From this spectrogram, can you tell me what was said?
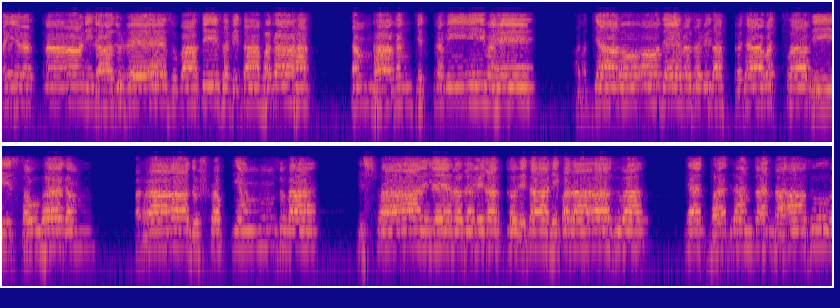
सयिरत्नानि राजुषे सुपाति सविता भगाः। तम् भागम् चित्रमीमहे अद्यानो देवसविदः प्रजावत्साभिः सौभागम् परादुष्वप्न्यम् सुव विश्वानि देवसविदर्दुरितानि परासुव यद्भद्रम् तन्नासुव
